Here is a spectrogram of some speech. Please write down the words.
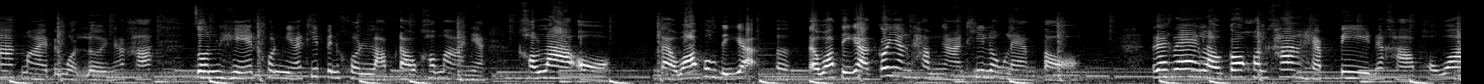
มากมายไปหมดเลยนะคะ จนเฮดคนนี้ที่เป็นคนรับเราเข้ามาเนี่ยเขาลาออก แต่ว่าพวกติ๊กอะเออแต่ว่าติ๊กอะก็ยังทำงานที่โรงแรมต่อ แรก ๆ เราก็ค่อนข้างแฮปปี้นะคะ เพราะว่า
